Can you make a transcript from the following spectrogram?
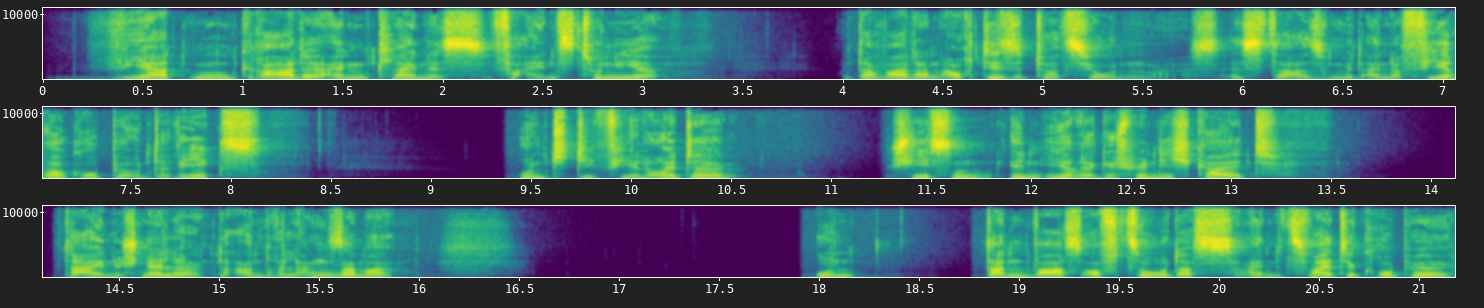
Wir hatten gerade ein kleines Vereinsturnier und da war dann auch die Situation. Man ist da also mit einer Vierergruppe unterwegs und die vier Leute schießen in ihre Geschwindigkeit. Der eine schneller, der andere langsamer. Und dann war es oft so, dass eine zweite Gruppe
